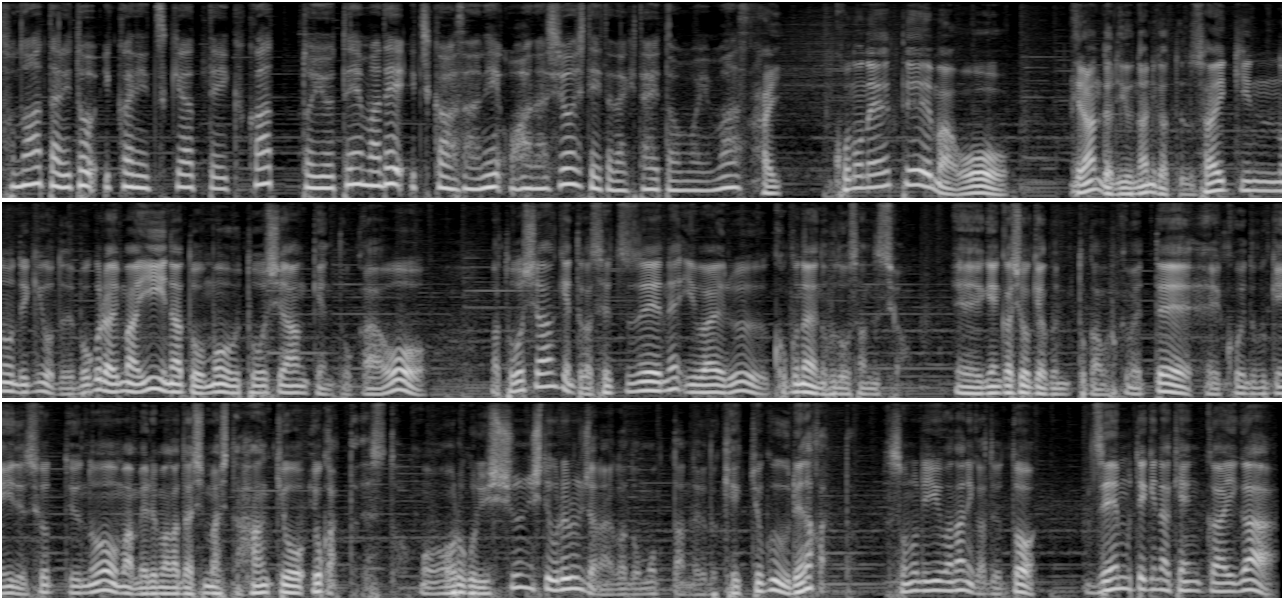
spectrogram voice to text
そのあたりといかに付き合っていくかというテーマで市川さんにお話をしていただきたいと思います。はい。このね、テーマを選んだ理由何かっていうと最近の出来事で僕ら今いいなと思う投資案件とかを、まあ、投資案件とか節税ねいわゆる国内の不動産ですよ、えー、減価償却とかも含めて、えー、こういう物件いいですよっていうのを、まあ、メルマガ出しました。反響良かったですと。もう俺これ一瞬にして売れるんじゃないかと思ったんだけど結局売れなかった。その理由は何かというと税務的な見解が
